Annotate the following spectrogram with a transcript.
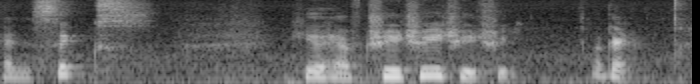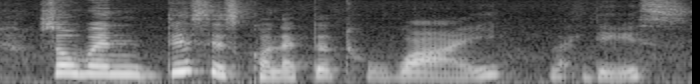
and 6. Here have 3, 3, 3, 3. Okay, so when this is connected to Y, like this,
